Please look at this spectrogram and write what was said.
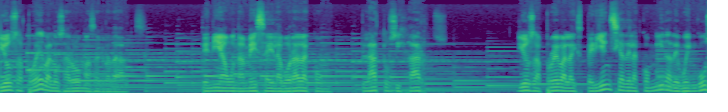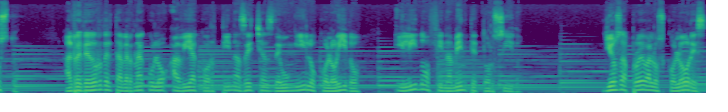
Dios aprueba los aromas agradables. Tenía una mesa elaborada con platos y jarros. Dios aprueba la experiencia de la comida de buen gusto. Alrededor del tabernáculo había cortinas hechas de un hilo colorido y lino finamente torcido. Dios aprueba los colores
